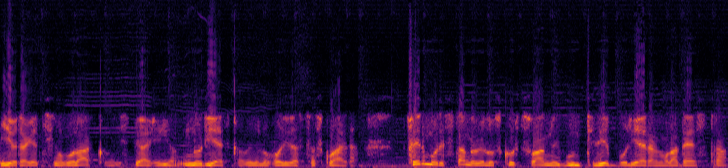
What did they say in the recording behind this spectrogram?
Io ragazzino polacco mi dispiace, io non riesco a vederlo fuori da sta squadra. Fermo restando che lo scorso anno i punti deboli erano la destra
